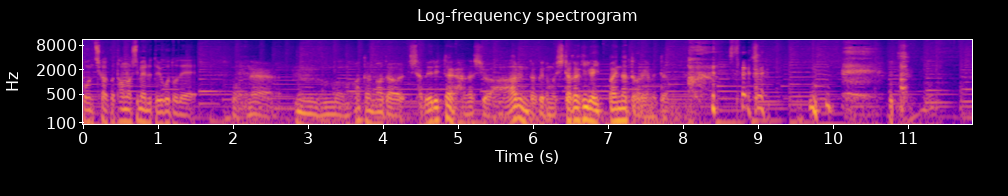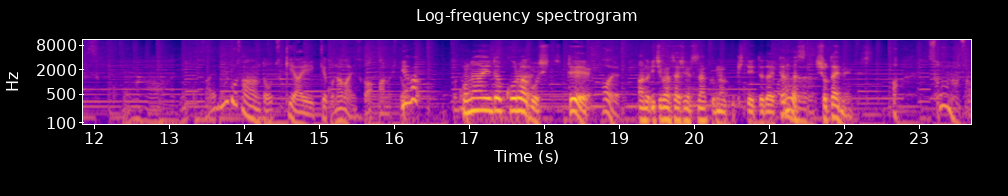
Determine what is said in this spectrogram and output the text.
本近く楽しめるということで。そうね、うん、もうまだまだ喋りたい話はあるんだけども下書きがいっぱいになったからやめたよみこさんとお付き合い結構長いんですか？あの人。いやこの間コラボして、はい。あの一番最初にスナックマンク来ていただいたのがはいはい初対面です、そうなんですか？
